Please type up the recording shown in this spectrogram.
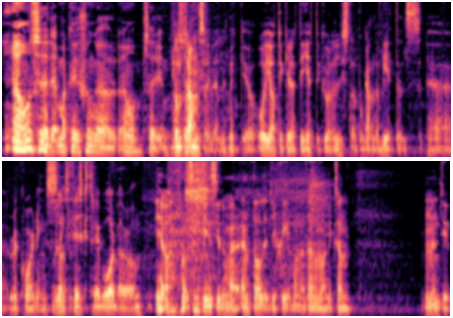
Ja, så är det. Man kan ju sjunga, ja, så är det. De Alltså, tramsar ju väldigt mycket och jag tycker att det är jättekul att lyssna på gamla Beatles eh, recordings. Alltså, Bläckfiskträdgårdar och... Ja, och sen finns ju de här anthology-skivorna där de har liksom, men typ,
